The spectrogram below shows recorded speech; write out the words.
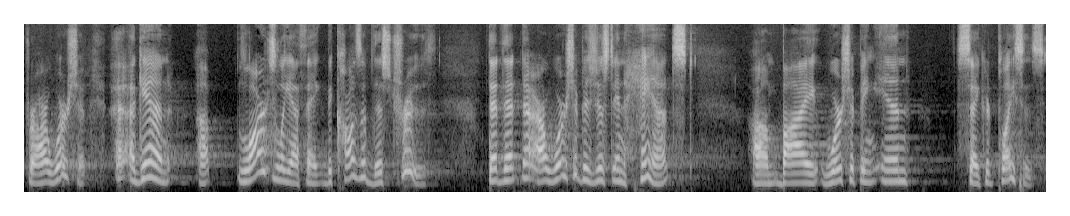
for our worship. Uh, again, uh, largely, I think, because of this truth that, that our worship is just enhanced um, by worshiping in sacred places.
